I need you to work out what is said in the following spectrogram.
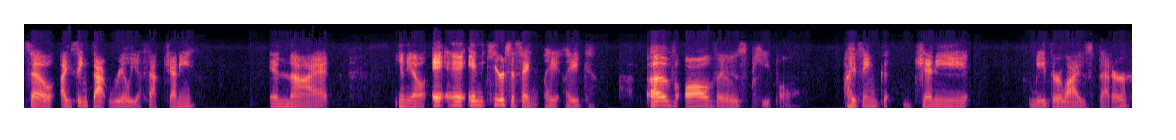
So I think that really affect Jenny in that, you know, a- a- and, here's the thing, like, like of all those people, I think Jenny made their lives better.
